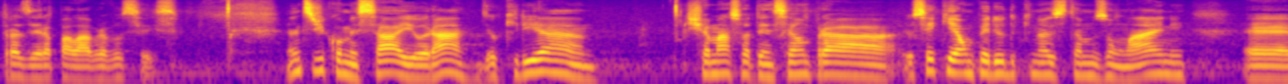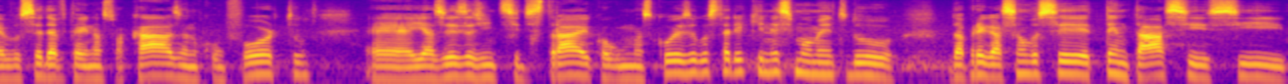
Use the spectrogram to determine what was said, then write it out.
trazer a palavra a vocês. Antes de começar e orar, eu queria chamar a sua atenção para. Eu sei que é um período que nós estamos online, é, você deve estar aí na sua casa, no conforto, é, e às vezes a gente se distrai com algumas coisas. Eu gostaria que nesse momento do, da pregação você tentasse se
